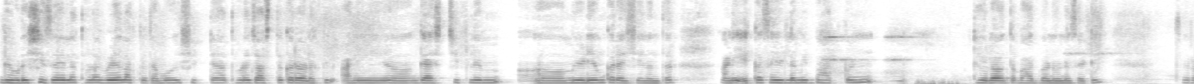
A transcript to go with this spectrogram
घेवडे शिजायला थोडा वेळ लागतो त्यामुळे शिट्ट्या थोड्या जास्त कराव्या लागतील. आणि गॅसची फ्लेम मिडियम करायची आहे नंतर. आणि एका साईडला मी भात पण ठेवला होता भात बनवण्यासाठी. तर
